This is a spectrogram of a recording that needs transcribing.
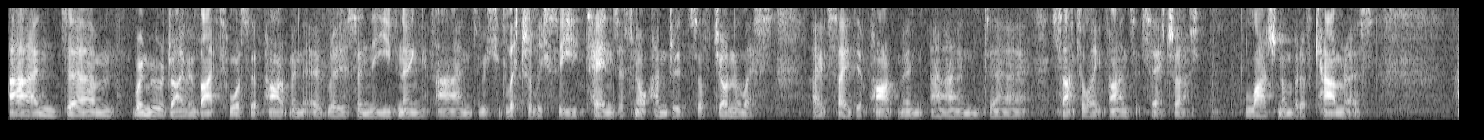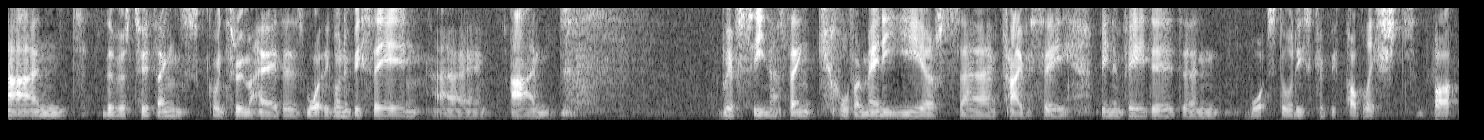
And um, when we were driving back towards the apartment, it was in the evening, and we could literally see tens, if not hundreds, of journalists outside the apartment and uh, satellite vans, etc. Large number of cameras. And there was two things going through my head: is what they're going to be saying, uh, and we've seen, I think, over many years, uh, privacy being invaded and what stories could be published. But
